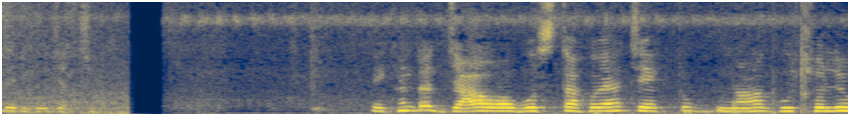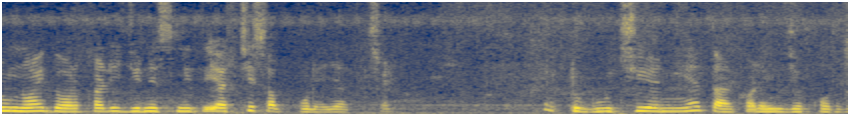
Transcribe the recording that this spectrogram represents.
দেরি হয়ে যাচ্ছে। এখানটা যা অবস্থা হয়ে আছে একটু না গুছলেও নয় দরকারি জিনিস নিতে যাচ্ছি সব পড়ে যাচ্ছে। একটু গুছিয়ে নিয়ে তারপরে এই যে করব।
